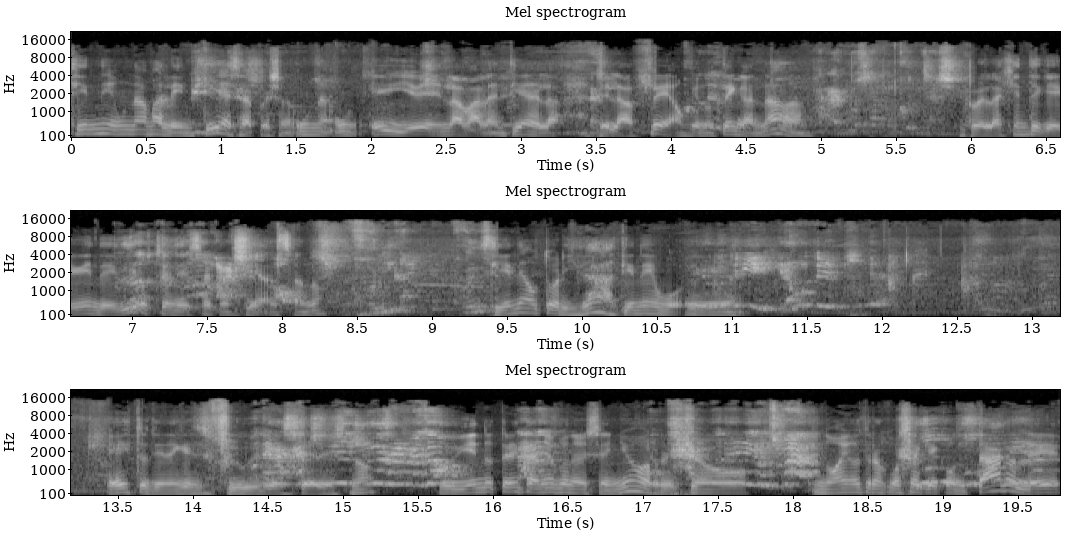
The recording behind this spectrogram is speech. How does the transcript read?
Tiene una valentía esa persona, una, un, y es la valentía de la, de la, fe, aunque no tenga nada. Pero la gente que vive de Dios tiene esa confianza, ¿no? Tiene autoridad, tiene... Eh, esto tiene que fluir de ustedes, ¿no? Viviendo 30 años con el Señor, yo no hay otra cosa que contarle.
